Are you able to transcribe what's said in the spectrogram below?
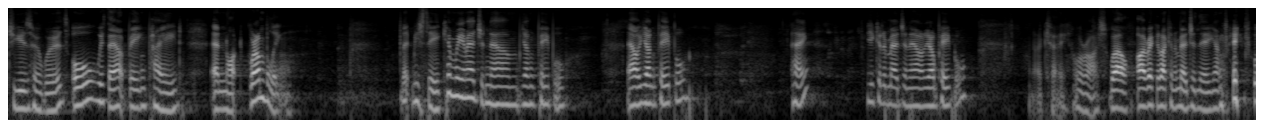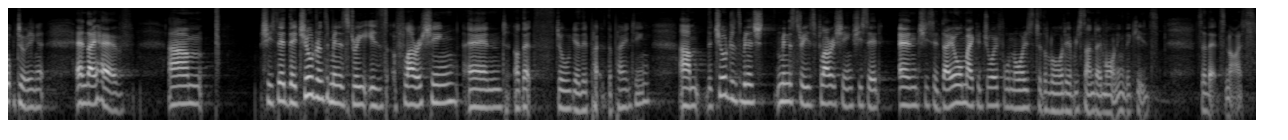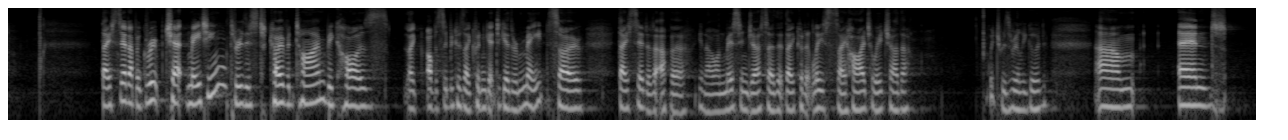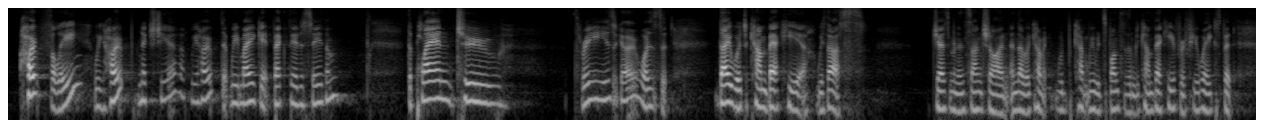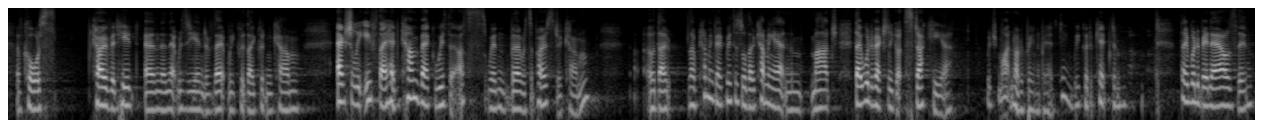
to use her words, all without being paid and not grumbling. Let me see. Can we imagine now, young people? Our young people? Hey? You could imagine our young people? Okay, all right. Well, I reckon I can imagine their young people doing it, and they have. Um, she said their children's ministry is flourishing, and oh, that's still yeah, the painting. Um, the children's ministry is flourishing. She said, and she said they all make a joyful noise to the Lord every Sunday morning. The kids, so that's nice. They set up a group chat meeting through this COVID time because, like, obviously because they couldn't get together and meet. So they set it up, a, you know, on Messenger so that they could at least say hi to each other. which was really good. Um, and hopefully, we hope next year, we hope that we may get back there to see them. The plan two, three years ago was that they were to come back here with us, Jasmine and Sunshine, and they were coming, would come, we would sponsor them to come back here for a few weeks. But of course, COVID hit, and then that was the end of that. We could, they couldn't come. Actually, if they had come back with us when they were supposed to come, or they, they were coming back with us, or they were coming out in March, they would have actually got stuck here, which might not have been a bad thing. We could have kept them. They would have been ours then.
